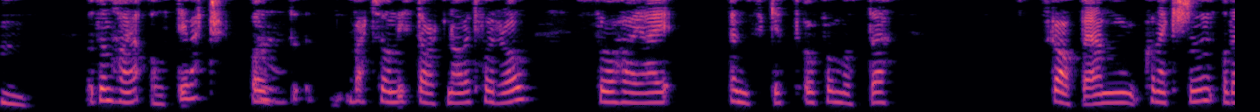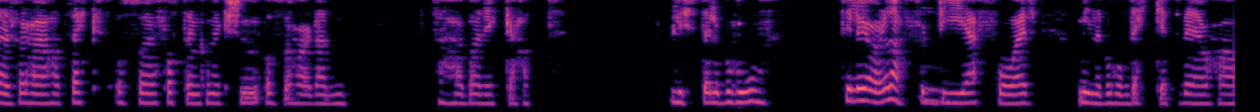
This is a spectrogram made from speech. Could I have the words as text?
hmm. Og sånn har jeg alltid vært. Og Mm. vært sånn i starten av et forhold, så har jeg ønsket å på en måte skape en connection, og derfor har jeg hatt sex, og så har jeg fått en connection, og så har den Så har jeg bare ikke hatt lyst eller behov til å gjøre det, da, fordi jeg får mine behov dekket ved å ha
